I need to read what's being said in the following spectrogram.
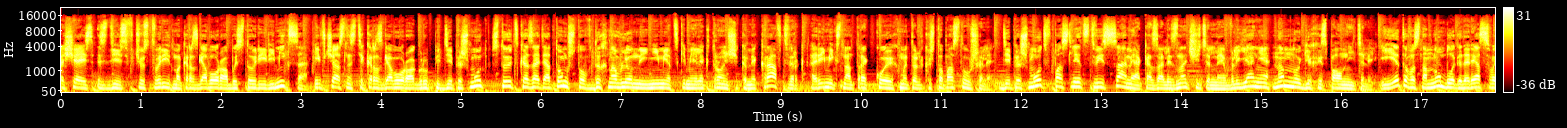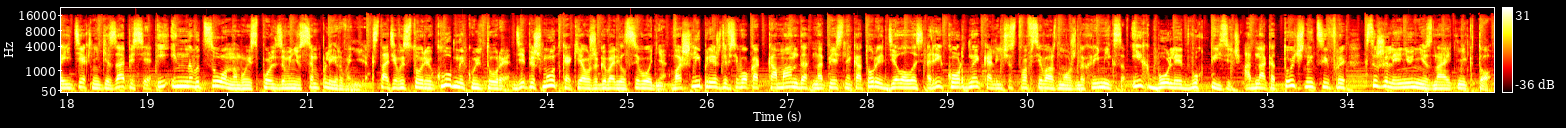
Возвращаясь здесь в чувство ритма к разговору об истории ремикса и в частности к разговору о группе Depeche Mode, стоит сказать о том, что вдохновленные немецкими электронщиками Kraftwerk, ремикс на трек коих мы только что послушали, Depeche Mode впоследствии сами оказали значительное влияние на многих исполнителей. И это в основном благодаря своей технике записи и инновационному использованию сэмплирования. Кстати, в историю клубной культуры Depeche Mode, как я уже говорил сегодня, вошли прежде всего как команда, на песни которой делалось рекордное количество всевозможных ремиксов. Их более двух тысяч. Однако точной цифры, к сожалению, не знает никто.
